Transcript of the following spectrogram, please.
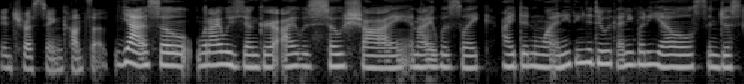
interesting concept. Yeah, so when I was younger, I was so shy and I was like, I didn't want anything to do with anybody else. And just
